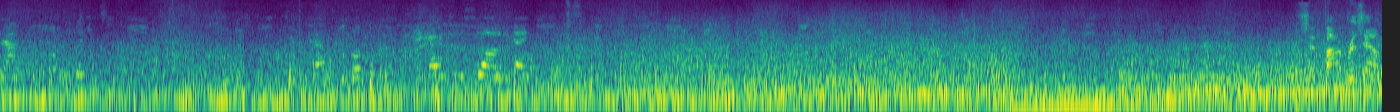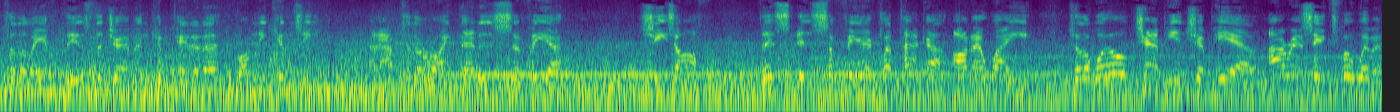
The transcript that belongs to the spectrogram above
Down to the bottom. Down to the bottom. Going to the gate. So Barbara's out to the left. There's the German competitor, Romney Kinsey. And out to the right, that is Sophia. She's off. This is Sophia Klepacka on her way to the World Championship here. RSX for women.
